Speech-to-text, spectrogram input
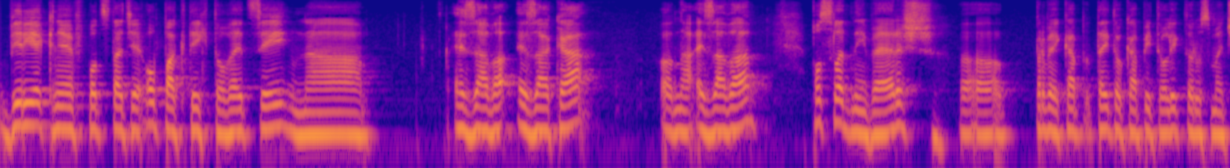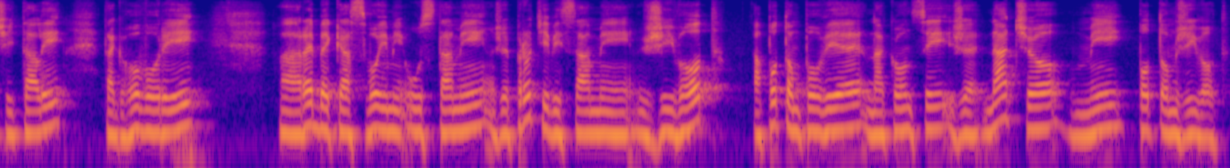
vyriekne v podstate opak týchto vecí na Ezava, Ezaka, na Ezava. Posledný verš eh, prvej kap, tejto kapitoly, ktorú sme čítali, tak hovorí Rebeka svojimi ústami, že protiví sa mi život a potom povie na konci, že na čo mi potom život.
